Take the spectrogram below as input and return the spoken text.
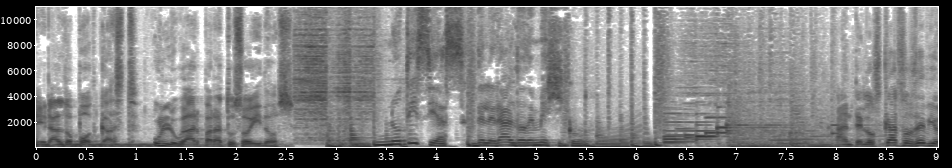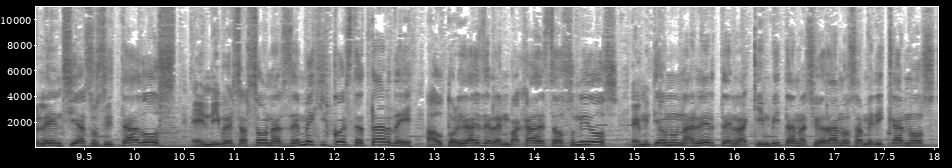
Heraldo Podcast, un lugar para tus oídos. Noticias del Heraldo de México. Ante los casos de violencia suscitados en diversas zonas de México esta tarde, autoridades de la Embajada de Estados Unidos emitieron una alerta en la que invitan a ciudadanos americanos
